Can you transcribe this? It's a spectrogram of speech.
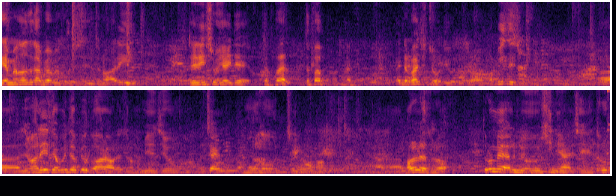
ကယ်မှန်သောစကားပြောမယ်ဆိုလို့ရှိရင်ကျွန်တော်အဲ့ဒီ dating show ရိုက်တဲ့တပတ်တပတ်ပေါ့နော်ထားလိုက်ပါအဲ့တပတ်ကြော်လေးကိုကျွန်တော်မပြီးစေချင်ဘူးအာညီမလေးတယောက်ပြီးတယောက်ပြုတ်သွားတာကိုလည်းကျွန်တော်မမြင်ချင်ဘူးမကြိုက်ဘူးအမုန်းဆုံးချိန်ပေါ့နော်အာဘာလို့လဲဆိုတော့သူတို့နဲ့အဲ့လိုမျိုးရှိနေရတဲ့အချိန်သူတို့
